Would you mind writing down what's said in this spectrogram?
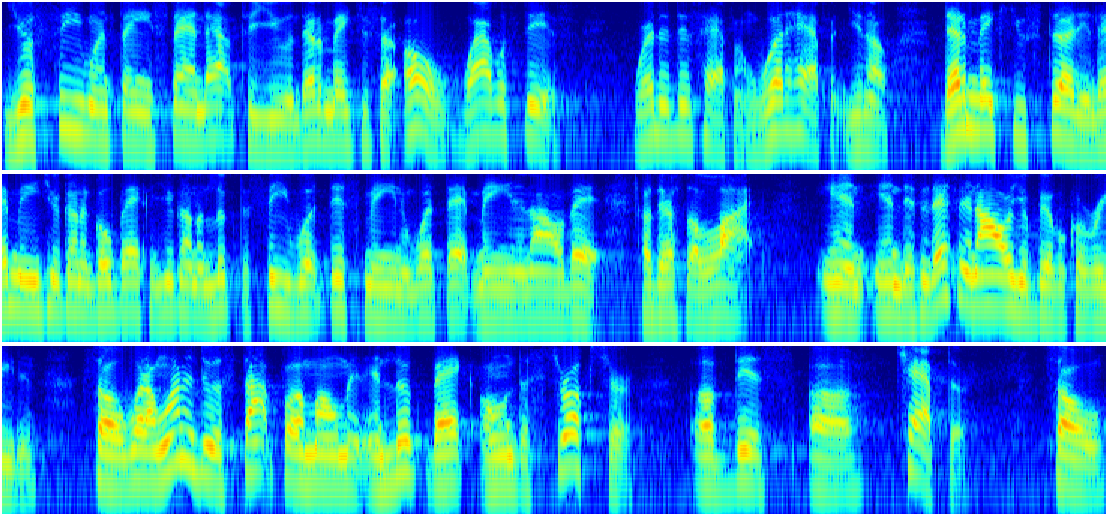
you'll see when things stand out to you and that'll make you say, oh, why was this? Where did this happen? What happened? You know, that'll make you study. That means you're going to go back and you're going to look to see what this mean and what that mean and all that, because there's a lot in, in this. And that's in all your biblical reading. So, what I want to do is stop for a moment and look back on the structure of this uh, chapter. So,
